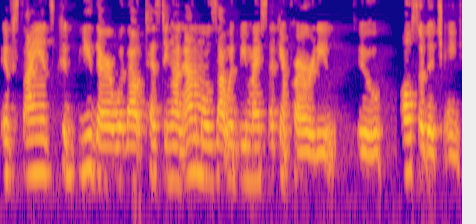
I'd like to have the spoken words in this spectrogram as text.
if science could be there without testing on animals, that would be my second priority to also to change.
